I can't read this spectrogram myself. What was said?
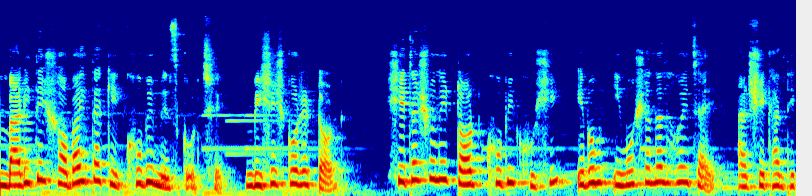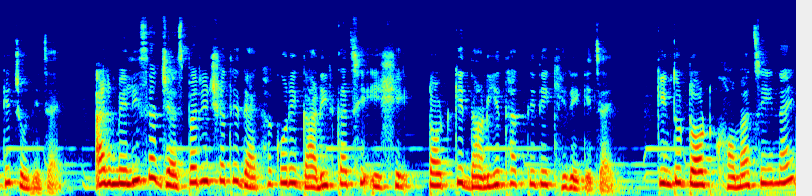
বাড়িতে সবাই তাকে খুবই মিস করছে, বিশেষ করে টড। সেটা শুনে টড খুবই খুশি এবং ইমোশনাল হয়ে যায় আর সেখান থেকে চলে যায়। আর মেলিসা জ্যাসপারের সাথে দেখা করে গাড়ির কাছে এসে টডকে দাঁড়িয়ে থাকতে দেখে রেগে যায়। কিন্তু টড ক্ষমা চেয়ে নেয়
